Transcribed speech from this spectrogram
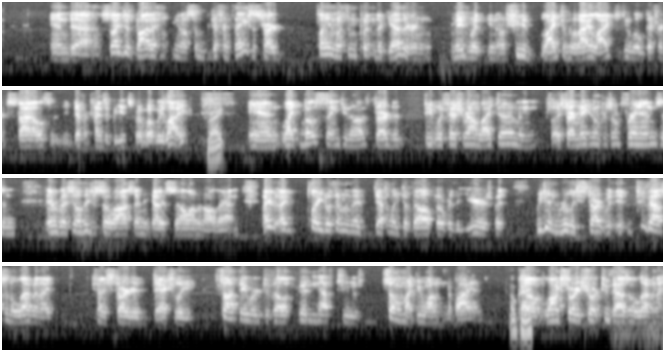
And uh, so I just bought a, you know some different things and started playing with them, putting together, and made what you know she liked and what I liked to do little different styles, different kinds of beads, but what we like. right. And like most things, you know, I started people would fish around liked them, and so I started making them for some friends, and everybody said, "Oh, these are so awesome! You got to sell them and all that." And I, I played with them, and they've definitely developed over the years. But we didn't really start with it. In 2011, I kind of started to actually thought they were developed good enough to someone might be wanting to buy them. Okay. So, long story short, 2011, I,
